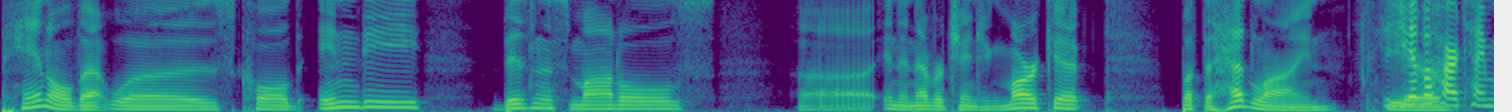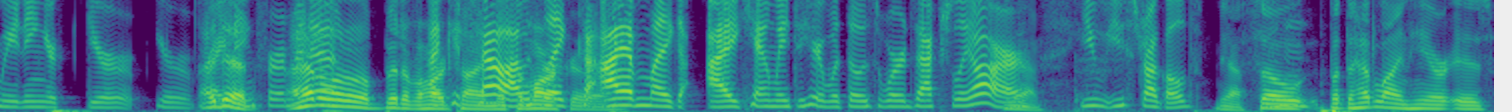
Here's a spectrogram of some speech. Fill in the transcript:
panel that was called Indie Business Models uh, in an Ever Changing Market. But the headline. Did you have a hard time reading your your your I writing did. for a I minute? I had a little bit of a hard time. I could time. tell. I was like, there. I am like, I can't wait to hear what those words actually are. Yeah. You you struggled. Yeah. So, Mm-hmm. but the headline here is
